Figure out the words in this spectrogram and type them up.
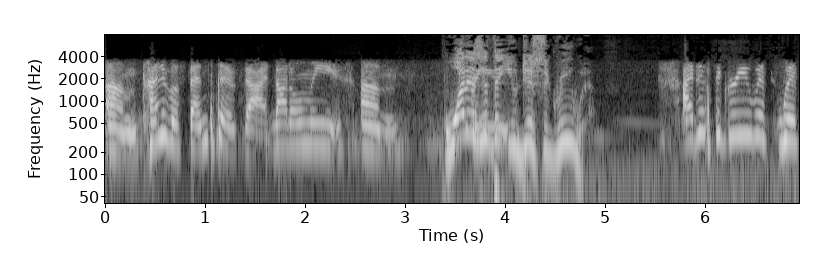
um, kind of offensive that not only... Um, What is are it that you disagree with? I disagree with, with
